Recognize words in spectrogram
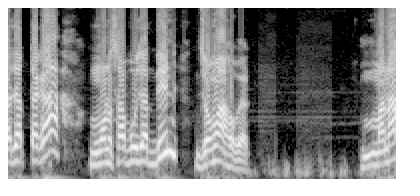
হাজার টাকা মনসা পূজার দিন জমা হবে। মানে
